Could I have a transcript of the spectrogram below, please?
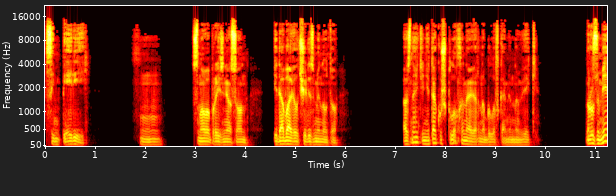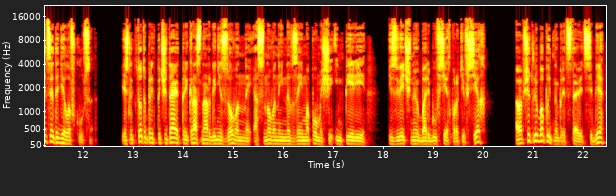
с империей. «Хм...» — снова произнес он и добавил через минуту. «А знаете, не так уж плохо, наверное, было в каменном веке. Но, разумеется, это дело вкуса. Если кто-то предпочитает прекрасно организованной, основанной на взаимопомощи империи, извечную борьбу всех против всех, а вообще-то любопытно представить себе,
